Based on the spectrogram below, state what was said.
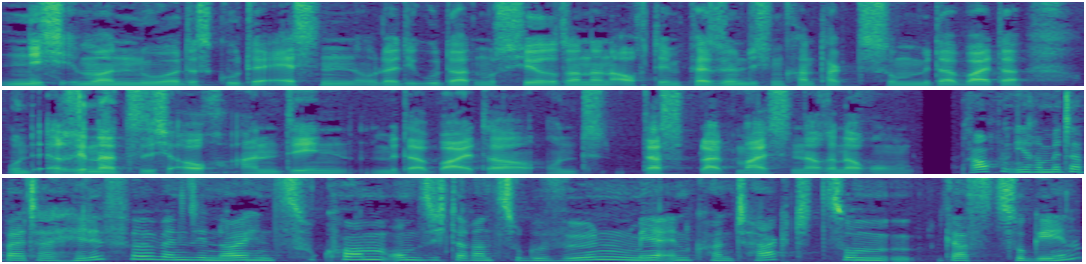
nicht immer nur das gute Essen oder die gute Atmosphäre, sondern auch den persönlichen Kontakt zum Mitarbeiter und erinnert sich auch an den Mitarbeiter und das bleibt meist in Erinnerung. Brauchen Ihre Mitarbeiter Hilfe, wenn sie neu hinzukommen, um sich daran zu gewöhnen, mehr in Kontakt zum Gast zu gehen?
